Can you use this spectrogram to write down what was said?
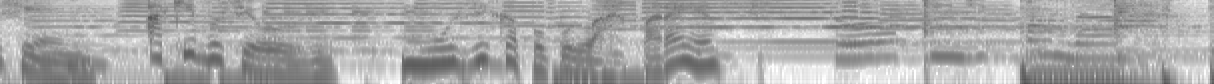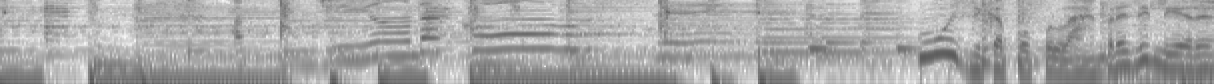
FM. Aqui você ouve música popular paraense. Tô a fim de andar, a fim de andar com você. Música popular brasileira.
